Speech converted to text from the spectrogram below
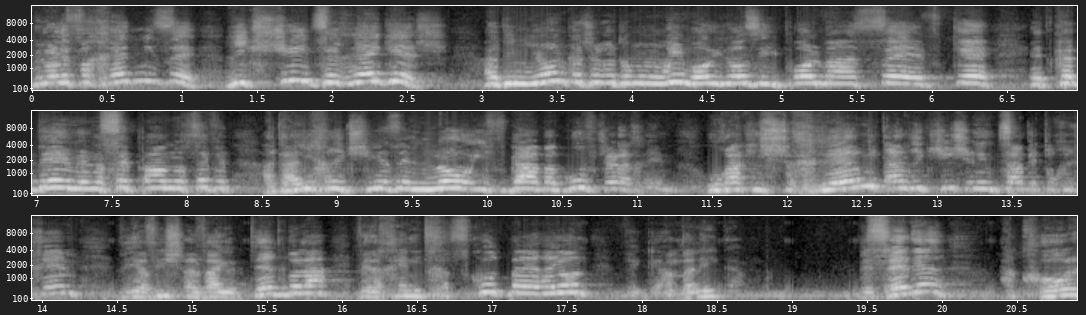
ולא לפחד מזה. רגשית זה רגש. הדמיון כאשר אתם אומרים, אוי לא, זה ייפול מעשה, אבכה, אתקדם, ננסה פעם נוספת. התהליך הרגשי הזה לא יפגע בגוף שלכם. הוא רק ישחרר מטען רגשי שנמצא בתוככם, ויביא שלווה יותר גדולה, ולכן התחזקות בהיריון, וגם בלידה. בסדר? הכל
